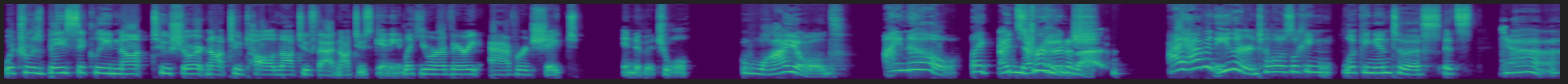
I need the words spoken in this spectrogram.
which was basically not too short, not too tall, not too fat, not too skinny. Like you were a very average shaped individual. Wild. I know. Like I'd never heard of that. I haven't either until I was looking looking into this. It's Yeah.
